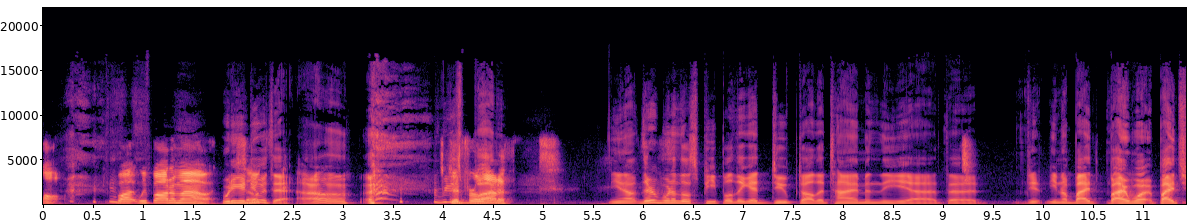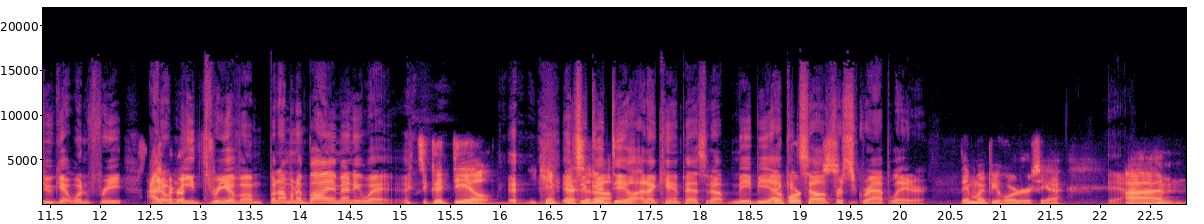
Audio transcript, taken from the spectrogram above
all. But we bought them out. What are you gonna So, do with that? I don't know. We Good for a lot it. of things. You know, they're one of those people that get duped all the time in the uh, the you know buy buy one buy two get one free. I don't need three of them, but I'm gonna buy them anyway. It's a good deal. You can't pass it up. It's a good up. deal, and I can't pass it up. Maybe I They're can sell it for scrap later. They might be hoarders. Yeah. Yeah. Um.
